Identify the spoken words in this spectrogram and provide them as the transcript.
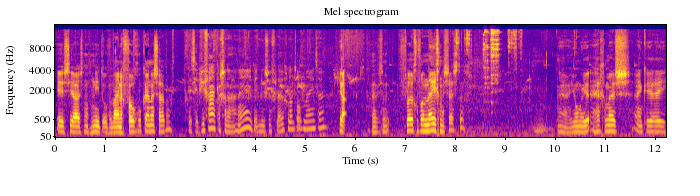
eerstejaars nog niet of weinig vogelkennis hebben. Dit heb je vaker gedaan, hè? Je bent nu zijn vleugel aan het opmeten. Ja, hij heeft een vleugel van 69. Ja, jonge hegemes, NKJ,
